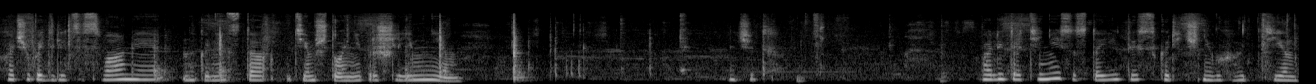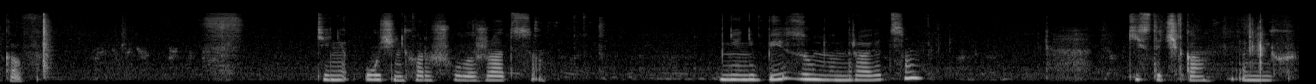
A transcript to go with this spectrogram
хочу поделиться с вами наконец-то тем, что они пришли мне. Значит, Палитра теней состоит из коричневых оттенков. Тени очень хорошо ложатся. Мне они безумно нравятся. Кисточка у них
